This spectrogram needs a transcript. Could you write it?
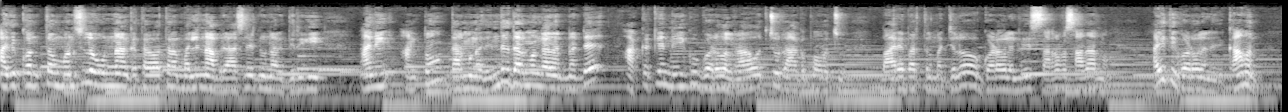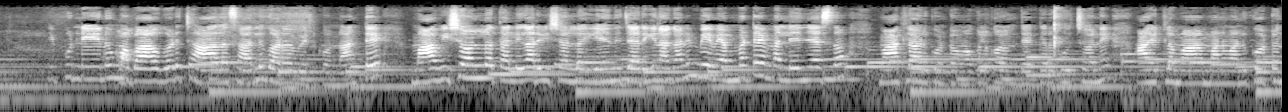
అది కొంత మనసులో ఉన్నాక తర్వాత మళ్ళీ నా బ్రాస్లెట్ నువ్వు నాకు తిరిగి అని అంటాం. ధర్మం కాదు. ఎందుకు ధర్మం కాదు అంటే అక్కకి నీకు గొడవలు రావచ్చు రాకపోవచ్చు. భార్య భర్తల మధ్యలో గొడవలు అనేది సర్వసాధారణం. అయితే గొడవలు అనేది కామన్. నేను మా బావ కూడా చాలా సార్లు గొడవ పెట్టుకున్నా. అంటే మా విషయంలో తల్లిగారి విషయంలో ఏంది జరిగినా కానీ మేము వెంబటే మళ్ళీ ఏం చేస్తాం? మాట్లాడుకుంటాం ఒకరికొకరి దగ్గర కూర్చొని ఆ ఇట్లా మా మనం అనుకోవటం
